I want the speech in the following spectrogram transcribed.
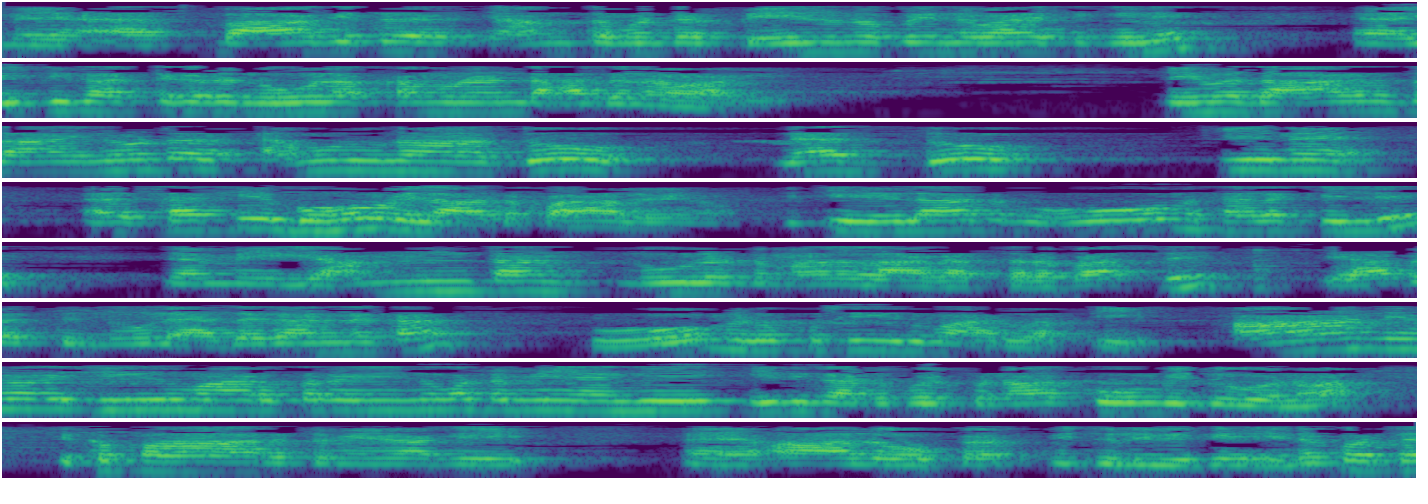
මේ ඇස් භාගෙට යන්තමට පේන නොපේන වයස කෙනෙක් ඉටි කට්ටකට නූලක් අමුණන්න හදනවා වගේ. එහෙම දාගෙන දානකොට අමුණුනාදෝ නැද්දෝ කියන සැකේ බොහෝ වෙලාවට පහළ වෙනවා. ඉතින් ඒ වෙලාවට බොහෝම සැලකිල්ලේ දැන් මේ යන්තම් නූලට මල්ලා ගත්තට පස්සේ එහා පැත්තේ නූල ඇද ගන්නකම් ඕම ලොකු සීරු මාරුවක් තියෙනවා. ආන්නේ වගේ සීරු මාරු කරගෙන ඉන්නකොට මේ ඇඟේ ඉදි කඩු පොප්පනවා, කූඹි දුවනවා. එකපාරට මේ වගේ ආලෝක විදුලි වේග එනකොට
